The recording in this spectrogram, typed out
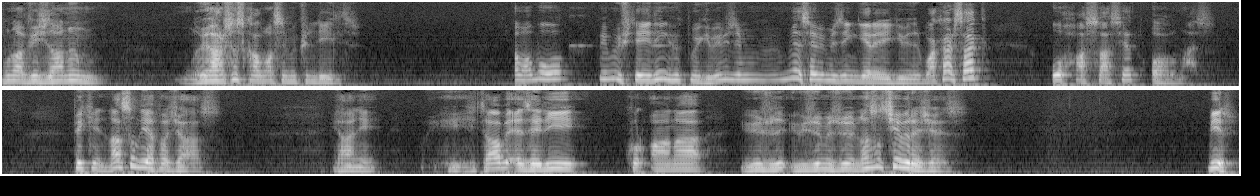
Buna vicdanın duyarsız kalması mümkün değildir. Ama bu bir müştehidin hükmü gibi bizim mezhebimizin gereği gibidir. Bakarsak o hassasiyet olmaz. Peki nasıl yapacağız? Yani hitabı ezeli Kur'an'a yüz, yüzümüzü nasıl çevireceğiz? Bir,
